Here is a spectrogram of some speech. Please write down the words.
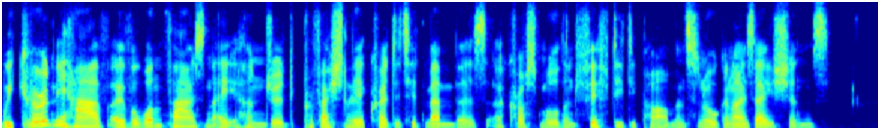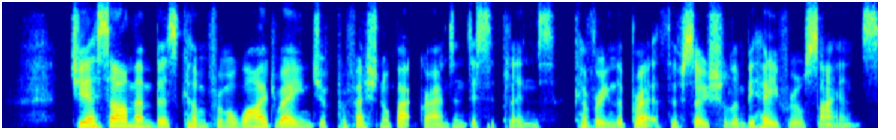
We currently have over 1,800 professionally accredited members across more than 50 departments and organisations. GSR members come from a wide range of professional backgrounds and disciplines, covering the breadth of social and behavioural science.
